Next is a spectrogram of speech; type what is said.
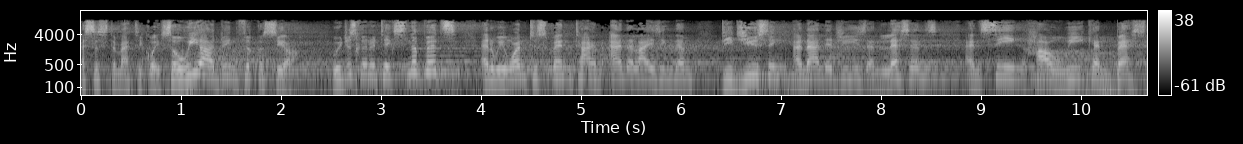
a systematic way. So we are doing fiqh sirah. We're just going to take snippets and we want to spend time analyzing them, deducing analogies and lessons, and seeing how we can best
